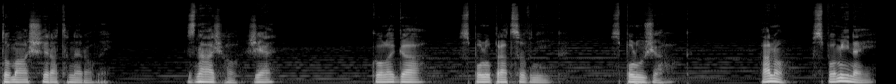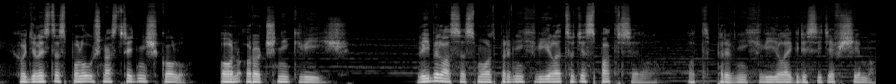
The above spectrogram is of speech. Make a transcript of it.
Tomáši Ratnerovi. Znáš ho, že? Kolega, spolupracovník, spolužák. Ano, vzpomínej, chodili jste spolu už na střední školu. On o ročník výš. Líbila se mu od první chvíle, co tě spatřil, od první chvíle, kdy si tě všiml.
